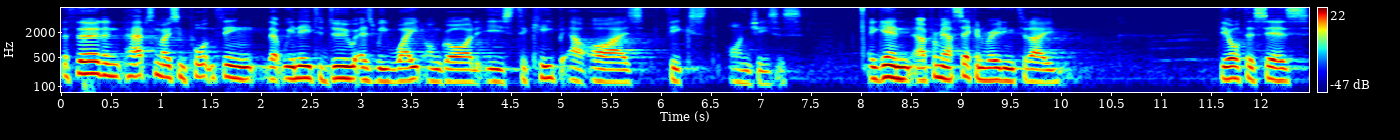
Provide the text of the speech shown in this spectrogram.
The third and perhaps the most important thing that we need to do as we wait on God is to keep our eyes fixed on Jesus. Again, uh, from our second reading today, the author says,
